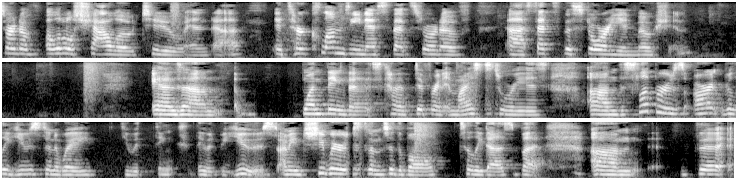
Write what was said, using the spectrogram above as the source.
sort of a little shallow too, and uh, it's her clumsiness that sort of uh, sets the story in motion. And um, one thing that's kind of different in my story is um, the slippers aren't really used in a way you would think they would be used. I mean, she wears them to the ball, Tilly does, but um, the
